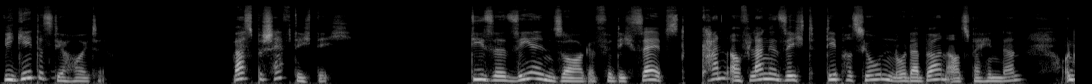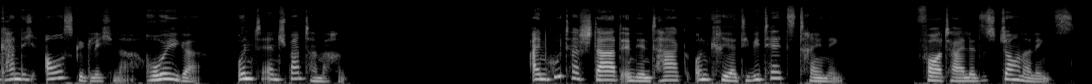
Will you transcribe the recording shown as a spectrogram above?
Wie geht es dir heute? Was beschäftigt dich? Diese Seelensorge für dich selbst kann auf lange Sicht Depressionen oder Burnouts verhindern und kann dich ausgeglichener, ruhiger und entspannter machen. Ein guter Start in den Tag und Kreativitätstraining. Vorteile des Journalings.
